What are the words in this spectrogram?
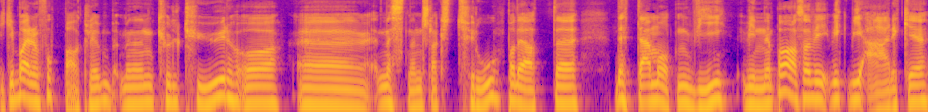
ikke bare en fotballklubb, men en kultur og eh, nesten en slags tro på det at eh, dette er måten vi vinner på. Altså, vi, vi, vi er ikke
